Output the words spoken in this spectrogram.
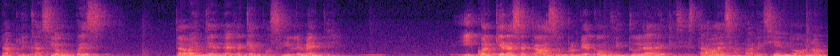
la aplicación, pues daba a entender que posiblemente. Y cualquiera sacaba su propia conjetura de que se estaba desapareciendo o no.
